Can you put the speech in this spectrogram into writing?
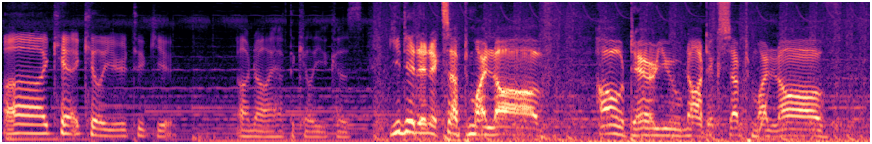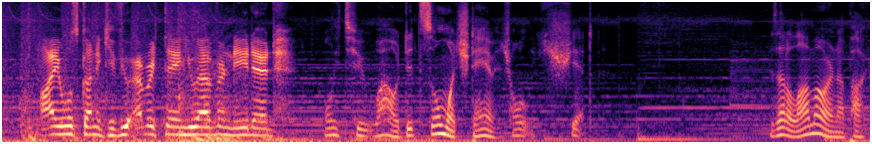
Uh, I can't kill you, you're too cute. Oh no, I have to kill you because you didn't accept my love. How dare you not accept my love? I was gonna give you everything you ever needed. Only two. Wow, did so much damage. Holy shit. Is that a llama or an alpaca?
